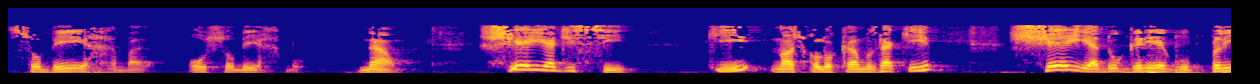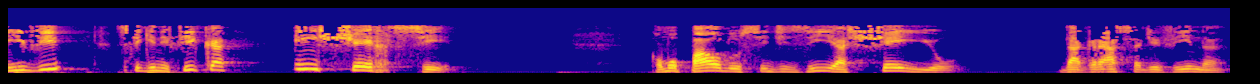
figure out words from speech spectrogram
soberba ou soberbo. Não. Cheia de si, que nós colocamos aqui, cheia do grego plive, significa encher-se. Como Paulo se dizia cheio da graça divina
